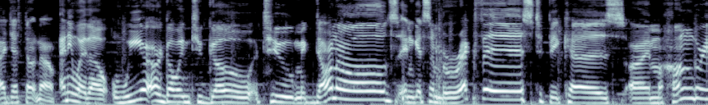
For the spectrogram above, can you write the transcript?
I just don't know. Anyway, though, we are going to go to McDonald's and get some breakfast because I'm hungry.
